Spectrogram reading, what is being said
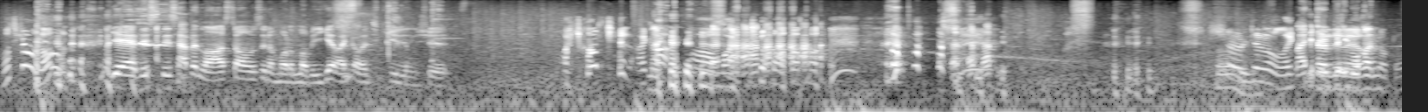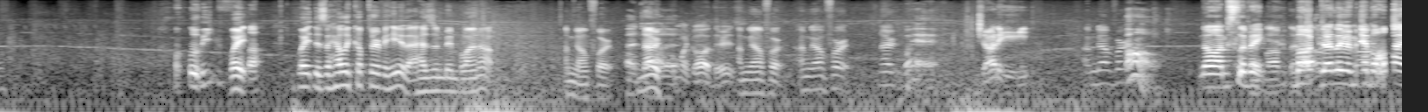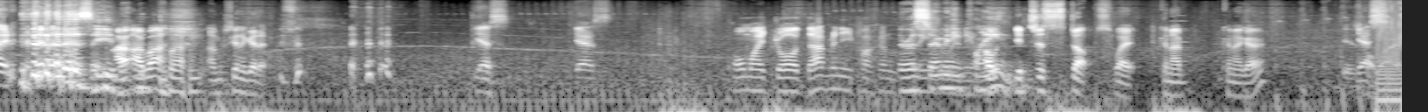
What's going on? Yeah, this this happened last time. I was in a modern lobby. You get like electrocuted and shit. I can't get. I can't. Oh my god! Sure, get an I hear a electrocuted big one. helicopter. Holy Wait, fuck. wait, there's a helicopter over here that hasn't been blown up. I'm going for it. I no, doubt Oh my god, there is. I'm going for it. I'm going for it. No, Where? Juddy. I'm going for it. Oh. No, I'm slipping. Don't don't Mark, don't leave a man behind. See. I, I, I'm, I'm just gonna get it. yes, yes. Oh my god, that many fucking. There are so many landing on- Oh, planes. it just stopped. Wait, can I? Can I go? Here's Yes. one.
